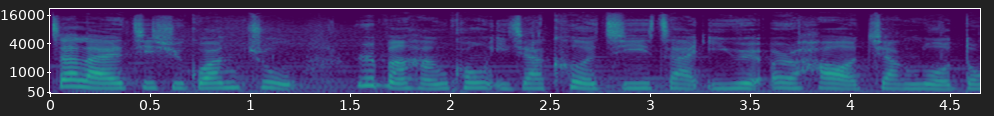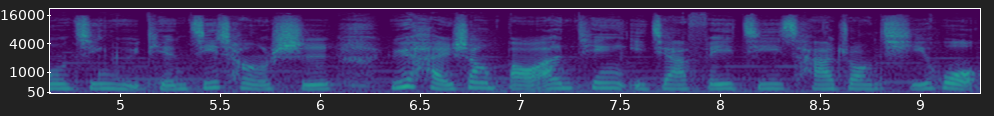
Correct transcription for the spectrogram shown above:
再来继续关注日本航空一架客机在一月二号降落东京羽田机场时，与海上保安厅一架飞机擦撞起火。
